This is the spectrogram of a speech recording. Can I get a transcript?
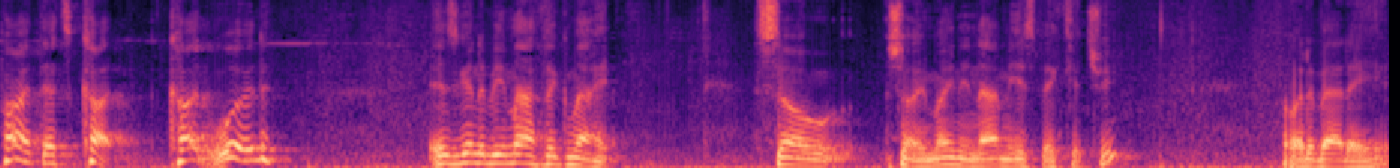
part that's cut. Cut wood is going to be mafik mai. So, Shalimaini Nami is kitri. What about a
